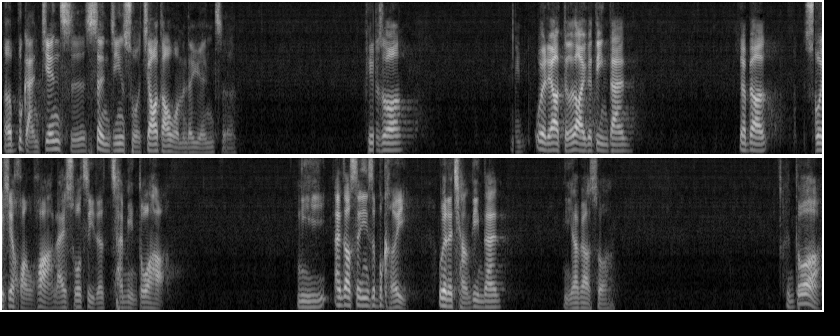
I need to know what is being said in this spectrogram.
而不敢坚持圣经所教导我们的原则。譬如说，你为了要得到一个订单，要不要说一些谎话来说自己的产品多好？你按照圣经是不可以，为了抢订单，你要不要说？很多啊，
